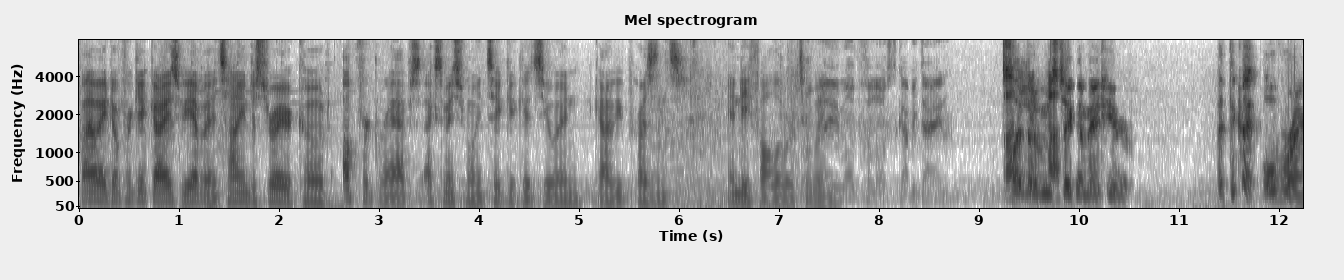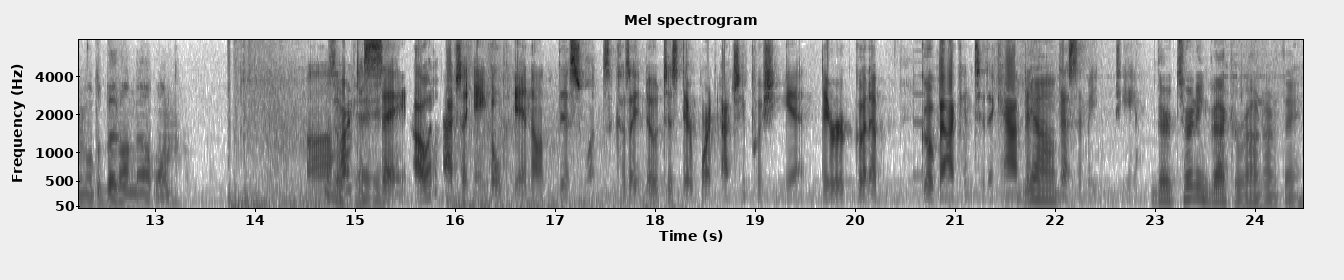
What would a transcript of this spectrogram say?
By the way, don't forget, guys, we have an Italian destroyer code up for grabs. Exclamation point ticket gets you in. Gotta be present and a follower to win. Slight bit of a mistake I made here. I think I overangled a bit on that one. Uh, It's hard okay. to say. I would have actually angled in on this one because I noticed they weren't actually pushing in. They were gonna go back into the cap and Yeah. decimate the team. They're turning back around, aren't they?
